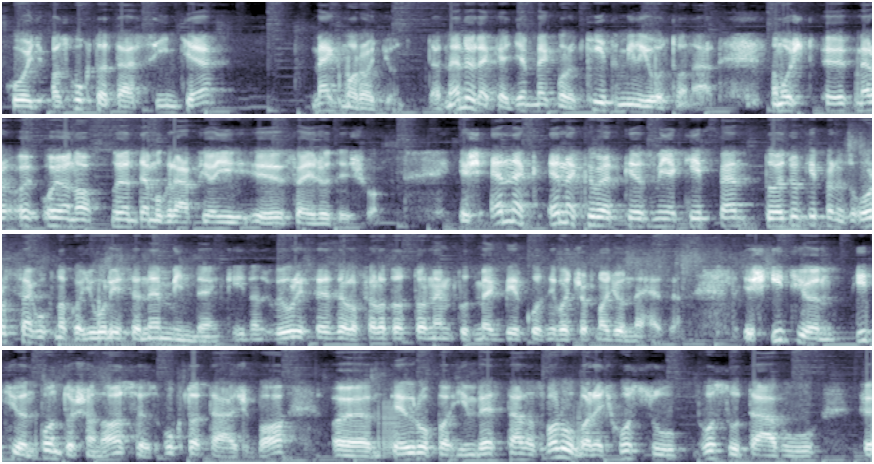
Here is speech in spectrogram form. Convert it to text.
hogy az oktatás szintje megmaradjon. Tehát ne növekedjen, megmarad két millió tanár. Na most, mert olyan, olyan demográfiai fejlődés van. És ennek, ennek következményeképpen tulajdonképpen az országoknak a jó része nem mindenki, de a jó része ezzel a feladattal nem tud megbírkozni, vagy csak nagyon nehezen. És itt jön, itt jön pontosan az, hogy az oktatásba ö, Európa investál, az valóban egy hosszú, hosszú távú ö,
